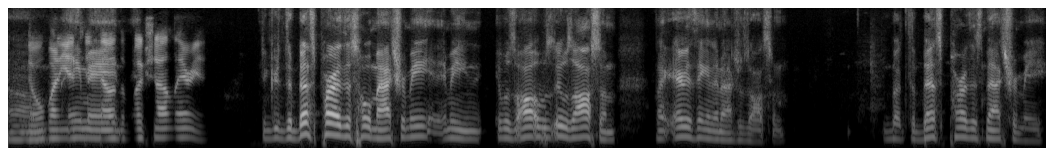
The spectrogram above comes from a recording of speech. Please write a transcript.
Um, Nobody had taken out the buckshot lariat. The, the best part of this whole match for me, I mean, it was all it was, it was awesome. Like everything in the match was awesome. But the best part of this match for me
